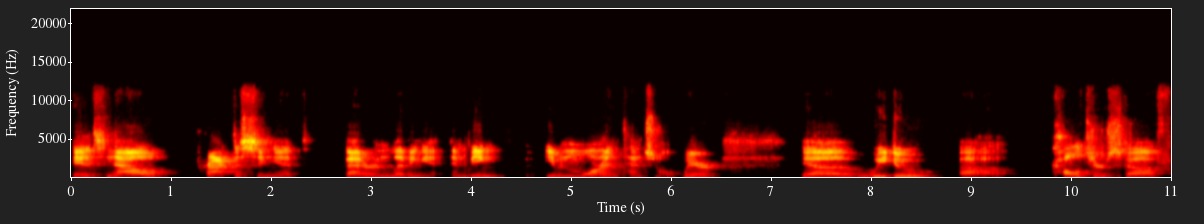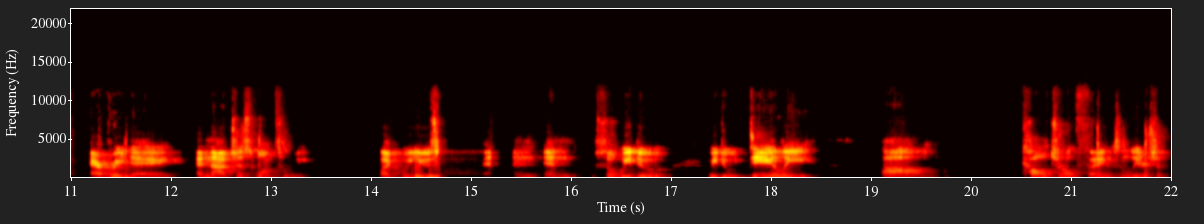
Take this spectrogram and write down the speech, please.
it's now practicing it better and living it and being even more intentional. Where uh, we do uh, culture stuff every day and not just once a week, like we mm-hmm. used. To. And, and so we do we do daily um, cultural things and leadership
